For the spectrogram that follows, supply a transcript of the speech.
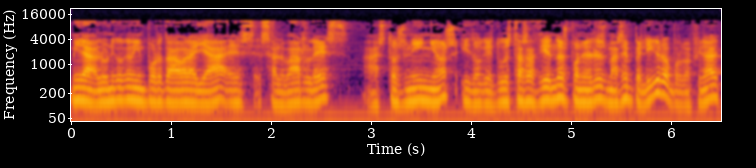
Mira, lo único que me importa ahora ya es salvarles a estos niños y lo que tú estás haciendo es ponerles más en peligro, porque al final,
